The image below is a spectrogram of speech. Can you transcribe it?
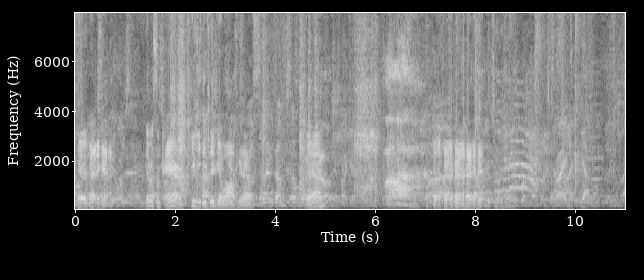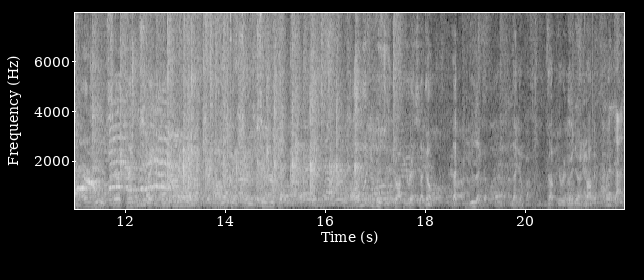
There was some air. He, he did go off. Yeah. Slam dunk somewhere. Yeah. Right? Yeah. Do is just drop your wrist. Let go. Let you let go. Let go. Drop your wrist. What are we doing Drop it like that.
